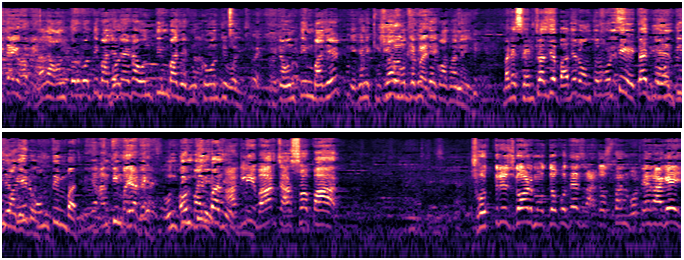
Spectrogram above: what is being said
এটাই হবে। অন্তর্বর্তী বাজেট এটা অন্তিম বাজেট মুখ্যমন্ত্রী বলছে এটা অন্তিম বাজেট এখানে কৃষক অন্তিম মধ্যবিত্তের কথা নেই। মানে সেন্ট্রাল যে বাজেট অন্তর্বর্তী এটা অন্তিম বাজেট বিজেপির বলছে। অন্তিম বাজেট। অন্তিম অন্তিম বাজেট। বাজেট। আগলি বার চারশো পার। ছত্তিশগড় মধ্যপ্রদেশ রাজস্থান ভোটের আগেই।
